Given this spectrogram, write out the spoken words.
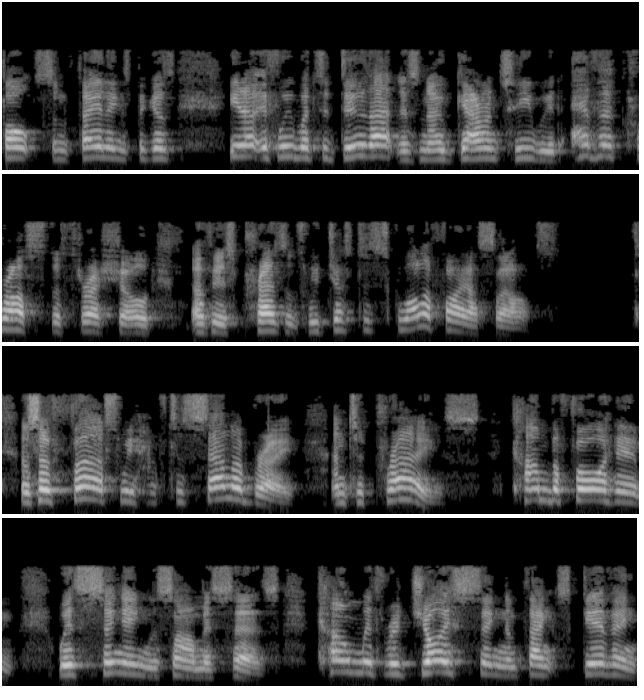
faults and failings because, you know, if we were to do that, there's no guarantee we'd ever cross the threshold of his presence. We'd just disqualify ourselves. And so first we have to celebrate and to praise. Come before him with singing, the psalmist says. Come with rejoicing and thanksgiving.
